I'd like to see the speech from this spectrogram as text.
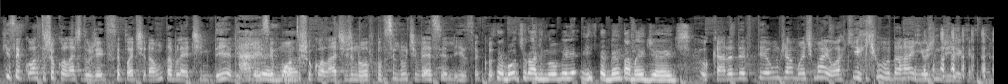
Que você corta o chocolate de um jeito que você pode tirar um tabletinho dele e aí você exato. monta o chocolate de novo como se ele não tivesse ali, sacou? Você bota o chocolate de novo, ele, ele fica do mesmo tamanho de antes. O cara deve ter um diamante maior que, que o da rainha hoje em dia, cara.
